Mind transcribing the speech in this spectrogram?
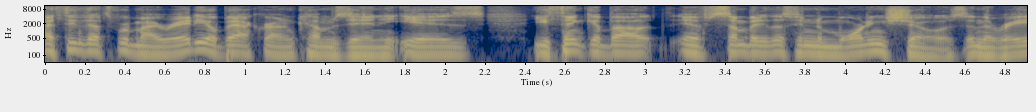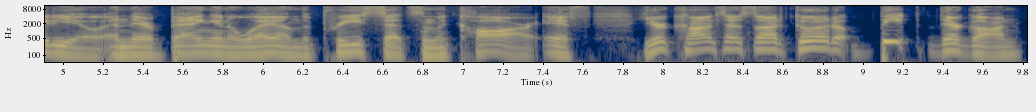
I think that's where my radio background comes in. Is you think about if somebody listening to morning shows in the radio and they're banging away on the presets in the car. If your content's not good, beep, they're gone.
